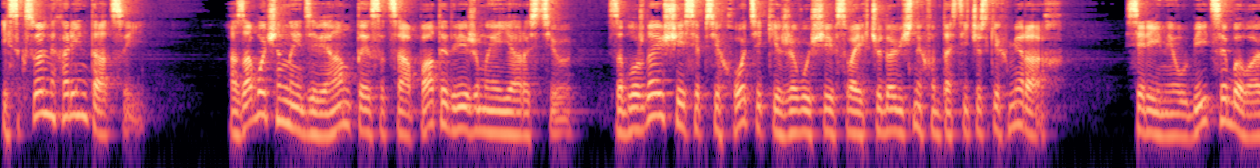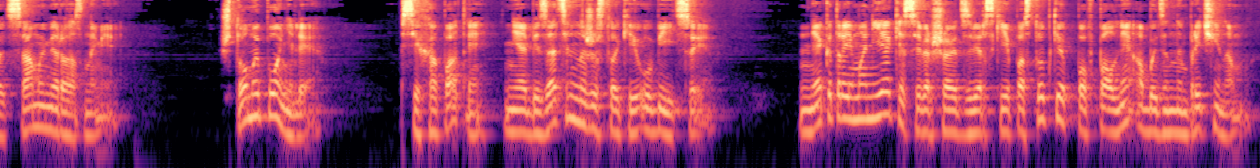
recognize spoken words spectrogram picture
и сексуальных ориентаций. Озабоченные девианты, социопаты, движимые яростью, заблуждающиеся психотики, живущие в своих чудовищных фантастических мирах. Серийные убийцы бывают самыми разными. Что мы поняли – Психопаты – не обязательно жестокие убийцы. Некоторые маньяки совершают зверские поступки по вполне обыденным причинам.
